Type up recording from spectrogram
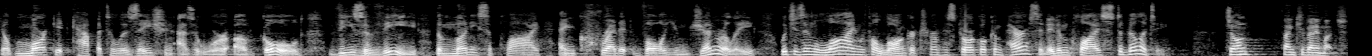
know, market capitalization, as it were, of gold vis-a-vis the money supply and credit volume generally, which is in line with a longer-term historical comparison. It implies stability. John, thank you very much.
